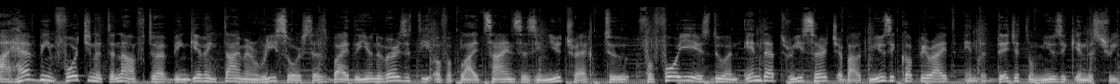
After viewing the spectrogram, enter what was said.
I have been fortunate enough to have been given time and resources by the University of Applied Sciences in Utrecht to, for four years, do an in depth research about music copyright in the digital music industry.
